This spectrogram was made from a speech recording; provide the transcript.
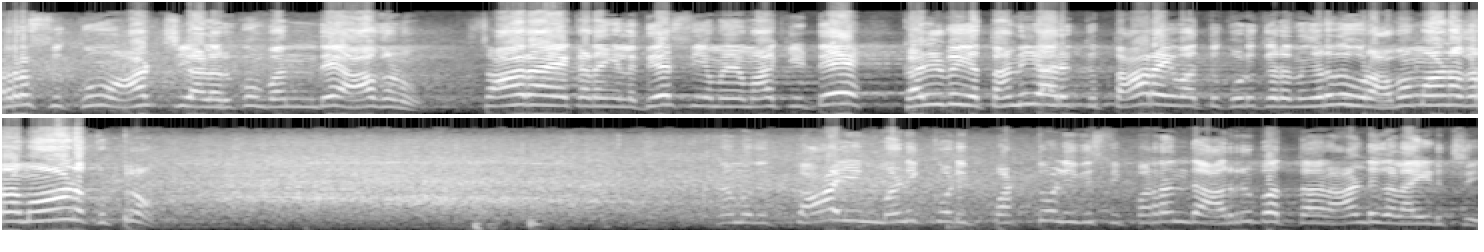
அரசுக்கும் ஆட்சியாளருக்கும் வந்தே ஆகணும். சாராய கடைகளை தேசியமயமாக்கிட்டு கல்வியை தனியாருக்கு தாரை வாத்து கொடுக்கறதுங்கிறது ஒரு அவமானகரமான குற்றம். நமது தாயின் மணிக்கொடி பட்டொளி வீசி பறந்து அறுபத்தாறு ஆண்டுகள் ஆயிடுச்சு.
